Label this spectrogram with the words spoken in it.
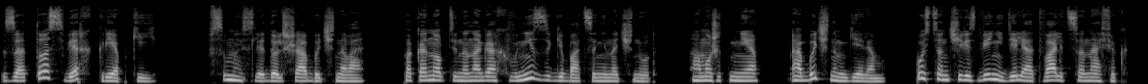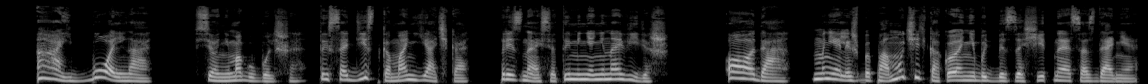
зато сверхкрепкий. В смысле дольше обычного? Пока ногти на ногах вниз загибаться не начнут. А может, мне обычным гелем? Пусть он через две недели отвалится нафиг. Ай, больно! Все, не могу больше. Ты садистка-маньячка. Признайся, ты меня ненавидишь. О, да, мне лишь бы помучить какое-нибудь беззащитное создание.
